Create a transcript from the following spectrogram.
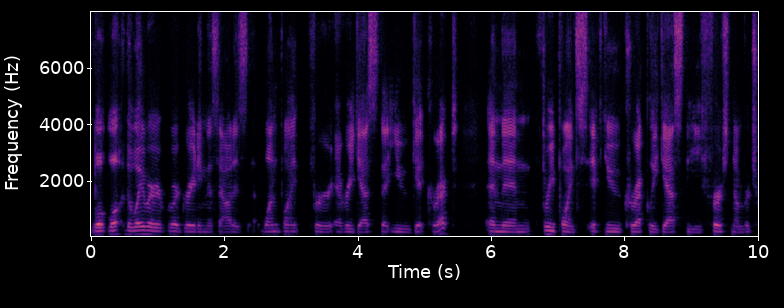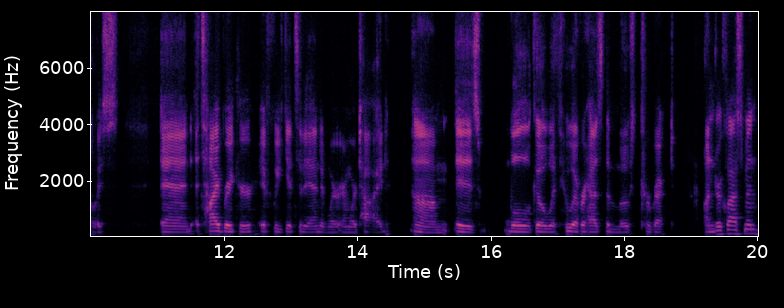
the way we're we're grading this out is one point for every guess that you get correct, and then three points if you correctly guess the first number choice, and a tiebreaker if we get to the end and we're and we're tied. Um, is we'll go with whoever has the most correct underclassmen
